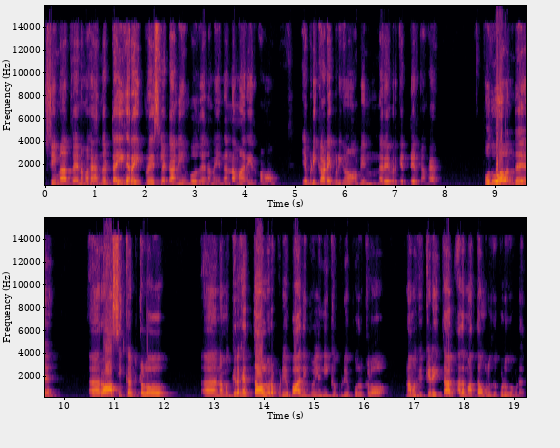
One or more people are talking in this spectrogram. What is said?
ஸ்ரீமாத்ரே நமக. இந்த டைகரை பிரேஸ்லெட் அணியும் போது நம்ம என்னென்ன மாதிரி இருக்கணும் எப்படி கடைப்பிடிக்கணும் அப்படின்னு நிறைய பேர் கேட்டுட்டே இருக்காங்க. பொதுவாக வந்து ராசி கற்களோ நம்ம கிரகத்தால் வரக்கூடிய பாதிப்புகளை நீக்கக்கூடிய பொருட்களோ நமக்கு கிடைத்தால் அதை மற்றவங்களுக்கு கொடுக்கக்கூடாது.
